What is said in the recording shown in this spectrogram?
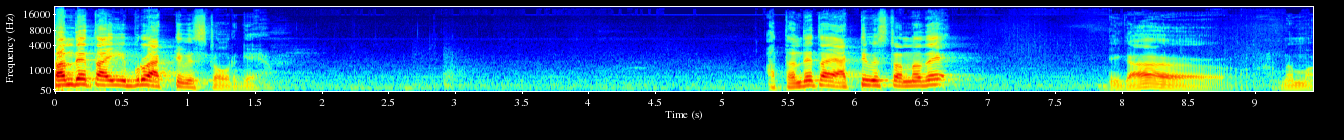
ತಂದೆ ತಾಯಿ ಇಬ್ಬರು ಆ್ಯಕ್ಟಿವಿಸ್ಟ್ ಅವ್ರಿಗೆ. ಆ ತಂದೆ ತಾಯಿ ಆ್ಯಕ್ಟಿವಿಸ್ಟ್ ಅನ್ನೋದೇ ಈಗ ನಮ್ಮ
